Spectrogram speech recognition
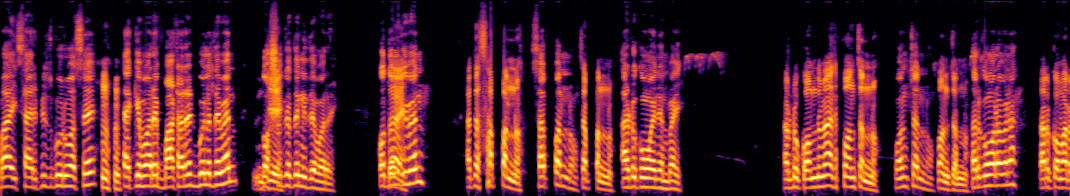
ভাই চার পিস গরু আছে। একেবারে বাটার রেট বলে দেবেন। দর্শক যাতে নিতে পারে। কত দিবেন? আচ্ছা ছাপ্পান্ন। ছাপ্পান্ন। ছাপ্পান্ন। আর একটু কমাই দেন ভাই। আর একটু কম দেবে আছে পঞ্চান্ন। পঞ্চান্ন। পঞ্চান্ন। তার কমার হবে না? তার কমার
